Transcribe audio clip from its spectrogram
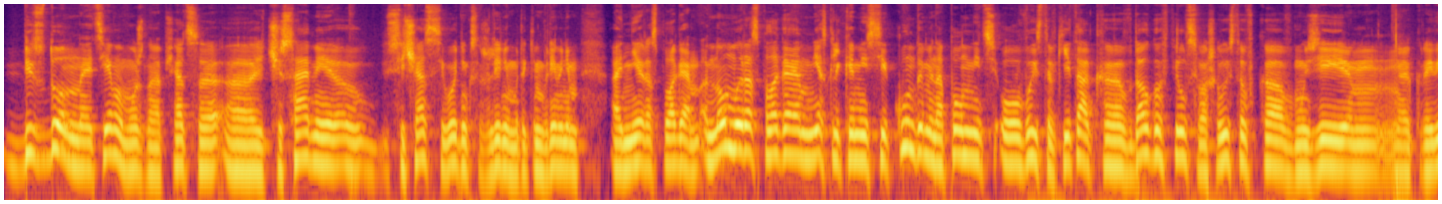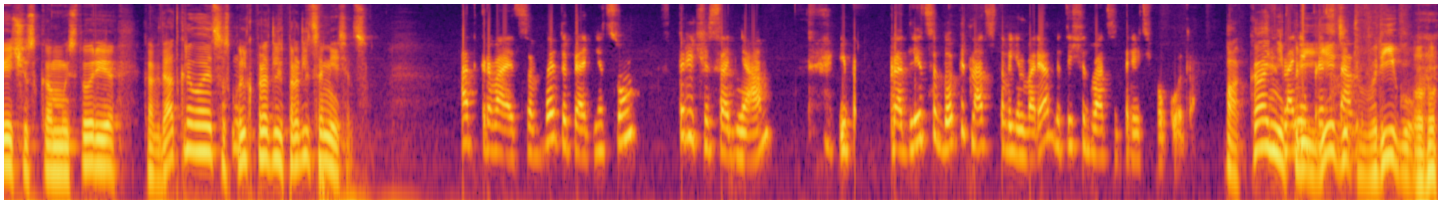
бездонная тема, можно общаться э, часами. Сейчас, сегодня, к сожалению, мы таким временем э, не располагаем. Но мы располагаем несколькими секундами напомнить о выставке. Итак, э, в Даугавпилсе ваша выставка в Музее краеведческом истории когда открывается? Сколько продлится, продлится месяц? открывается в эту пятницу в 3 часа дня и продлится до 15 января 2023 года. Пока не На приедет в Ригу.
